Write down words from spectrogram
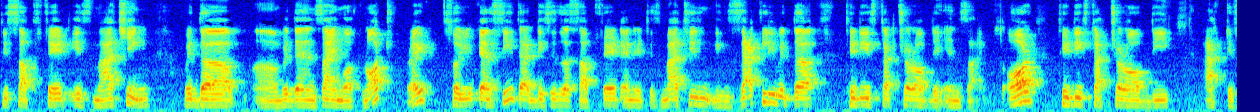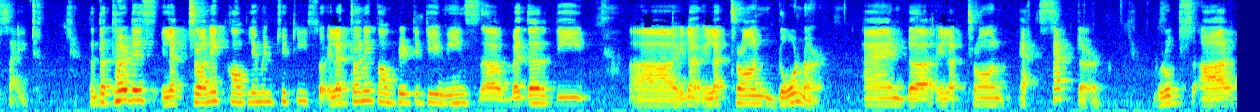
the substrate is matching with the uh, with the enzyme or not right so you can see that this is a substrate and it is matching exactly with the 3d structure of the enzymes or 3d structure of the active site then the third is electronic complementarity. So electronic complementarity means uh, whether the uh, you know electron donor and uh, electron acceptor groups are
